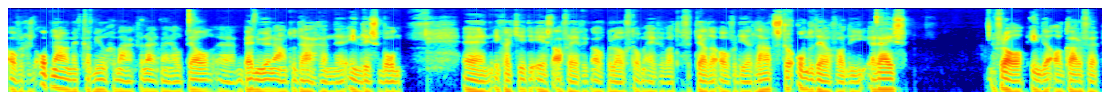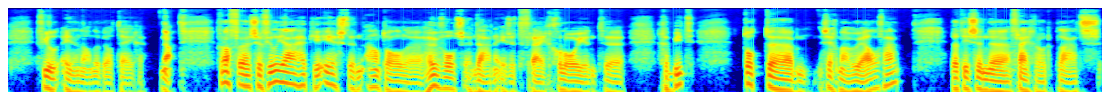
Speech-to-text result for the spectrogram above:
overigens een opname met Camille gemaakt vanuit mijn hotel. Uh, ben nu een aantal dagen in Lissabon. En ik had je in de eerste aflevering ook beloofd om even wat te vertellen over die laatste onderdeel van die reis. Vooral in de Algarve viel een en ander wel tegen. Nou, vanaf Sevilla heb je eerst een aantal heuvels en daarna is het vrij glooiend gebied tot ehm, zeg maar Huelva. Dat is een vrij grote plaats.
